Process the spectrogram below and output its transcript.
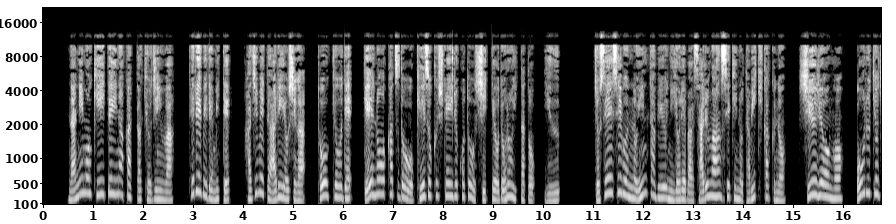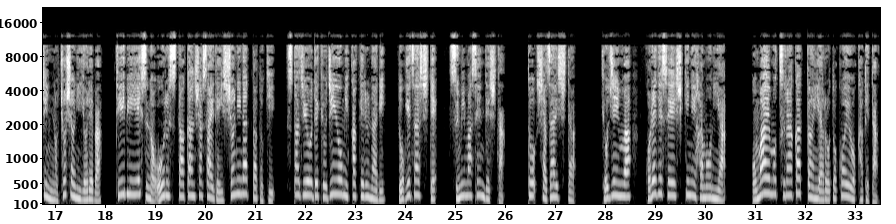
何も聞いていなかった巨人は、テレビで見て、初めて有吉が東京で芸能活動を継続していることを知って驚いたという。女性セブンのインタビューによれば猿岩石の旅企画の終了後、オール巨人の著書によれば TBS のオールスター感謝祭で一緒になった時、スタジオで巨人を見かけるなり、土下座してすみませんでした。と謝罪した。巨人はこれで正式に波紋や、お前も辛かったんやろと声をかけた。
